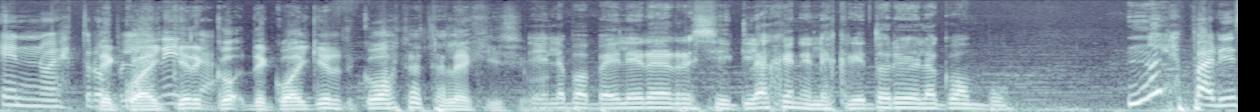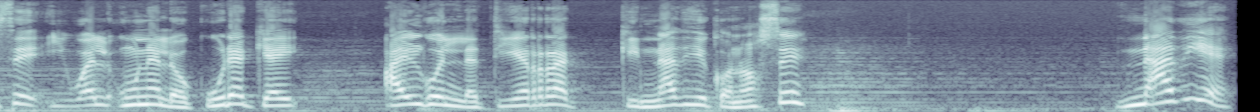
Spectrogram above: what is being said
en nuestro De planeta. cualquier, de cualquier costa está lejísimo. Es la papelera de reciclaje en el escritorio de la compu. ¿No les parece igual una locura que hay algo en la Tierra que nadie conoce? ¿Nadie?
